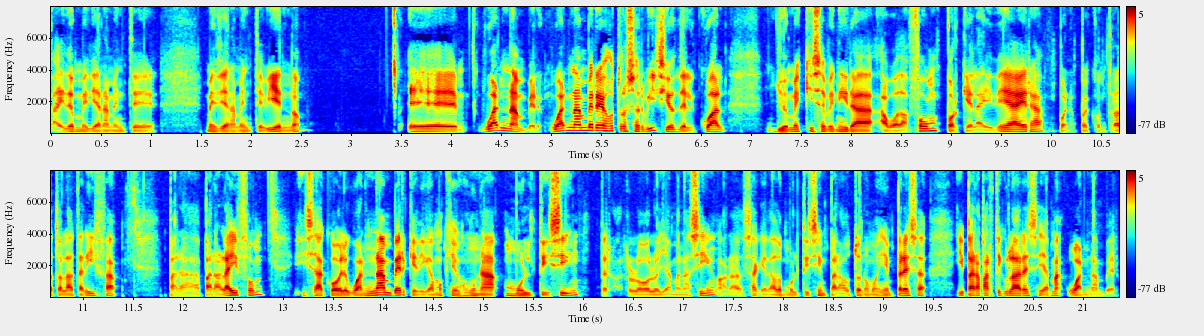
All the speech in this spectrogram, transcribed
ha ido medianamente, medianamente bien, ¿no? Eh, One Number. One Number es otro servicio del cual yo me quise venir a, Vodafone porque la idea era, bueno, pues contrato la tarifa para, el iPhone y saco el One Number, que digamos que es una multisim, pero ahora lo, lo, llaman así, ahora se ha quedado multisim para autónomos y empresas, y para particulares se llama One Number,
